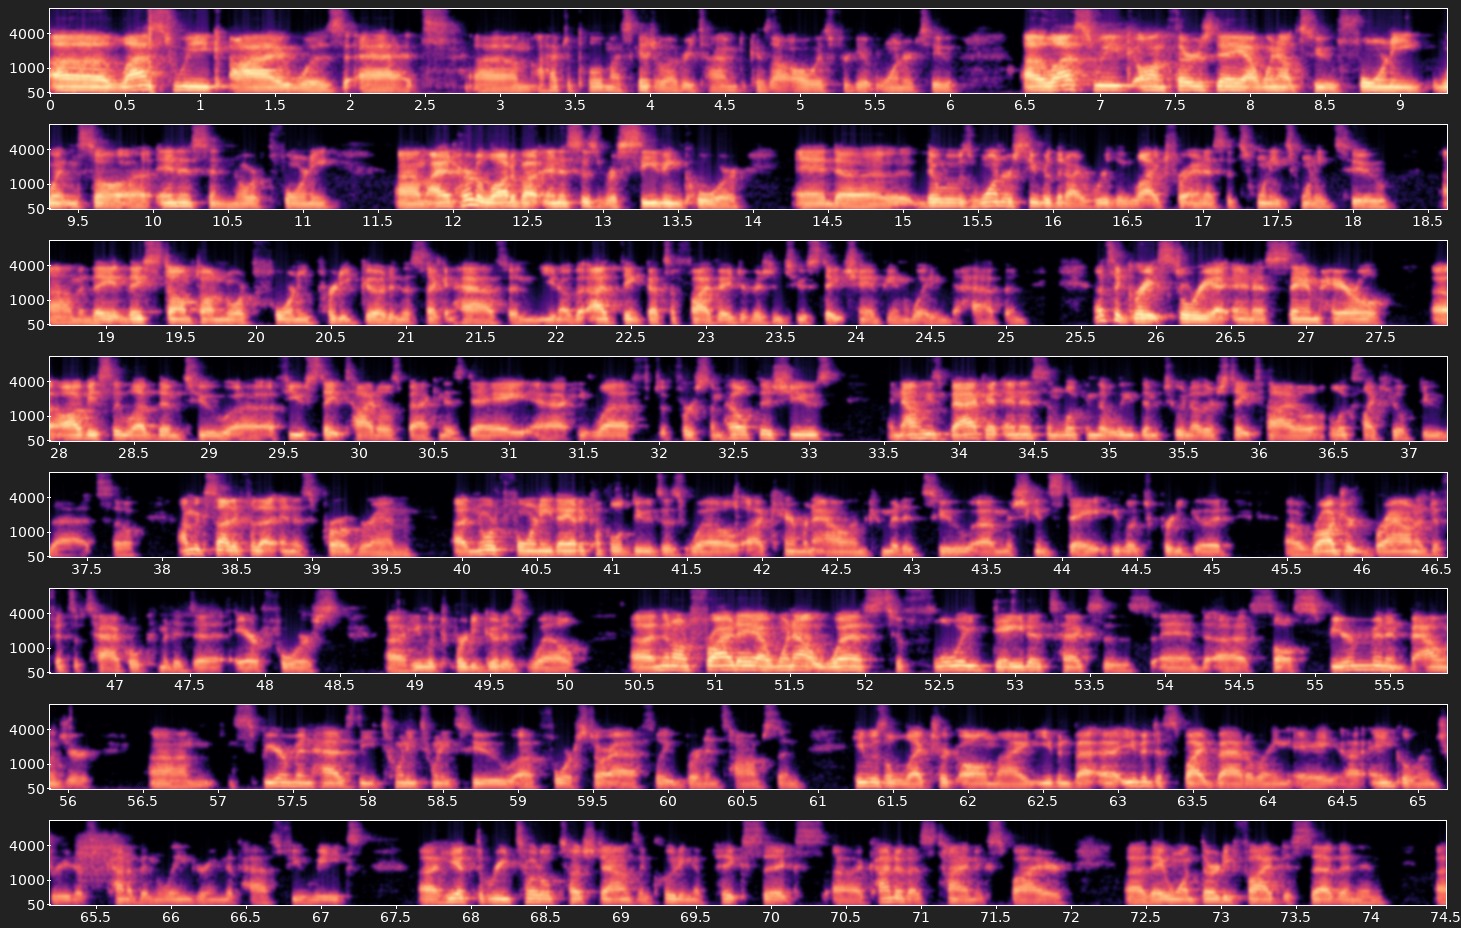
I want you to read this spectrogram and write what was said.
Uh, last week I was at. Um, I have to pull up my schedule every time because I always forget one or two. Uh, last week on Thursday, I went out to Forney, went and saw uh, Ennis and North Forney. Um, I had heard a lot about Ennis's receiving corps, and uh, there was one receiver that I really liked for Ennis at 2022. Um, and they they stomped on North Forney pretty good in the second half, and you know I think that's a 5A Division two state champion waiting to happen. That's a great story at Ennis. Sam Harrell uh, obviously led them to uh, a few state titles back in his day. Uh, he left for some health issues, and now he's back at Ennis and looking to lead them to another state title. It looks like he'll do that. So I'm excited for that Ennis program. Uh, North Forney, they had a couple of dudes as well. Uh, Cameron Allen committed to uh, Michigan State. He looked pretty good. Uh, Roderick Brown, a defensive tackle, committed to Air Force. Uh, he looked pretty good as well. Uh, and then on Friday, I went out west to Floydada, Texas, and saw Spearman and Ballinger um, Spearman has the 2022 uh, four-star athlete Brennan Thompson. He was electric all night, even ba- uh, even despite battling a uh, ankle injury that's kind of been lingering the past few weeks. Uh, he had three total touchdowns, including a pick six, uh, kind of as time expired. Uh, they won 35 to seven, and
